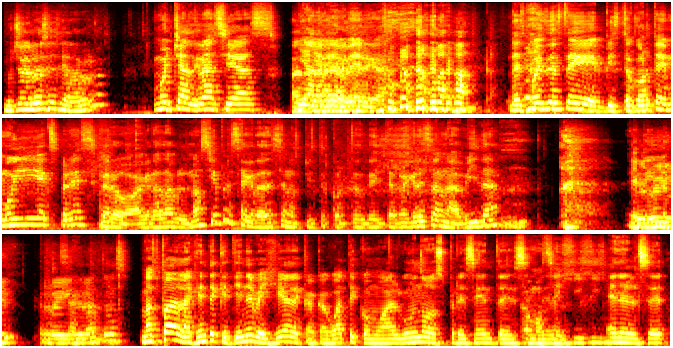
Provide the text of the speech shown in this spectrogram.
Muchas gracias y a la verdad. Muchas gracias. A Y a la verga. Después de este pistocorte muy express, pero agradable. No, siempre se agradecen los pistocortes, güey. Te regresan la vida. El más para la gente que tiene vejiga de cacahuate como algunos presentes Como en, el, en el set.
